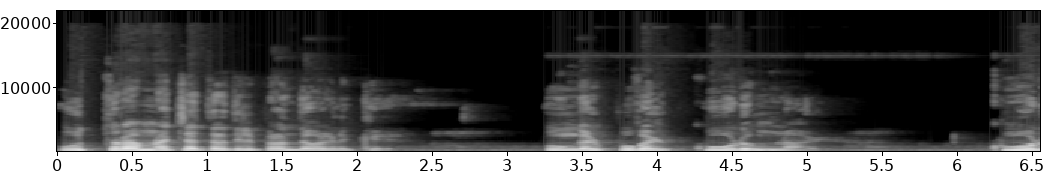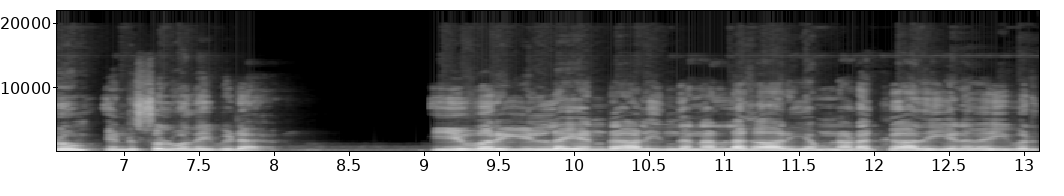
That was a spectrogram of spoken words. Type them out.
உத்திரம் நட்சத்திரத்தில் பிறந்தவர்களுக்கு உங்கள் புகழ் கூடும் நாள். கூடும் என்று சொல்வதை விட இவர் இல்லை என்றால் இந்த நல்ல காரியம் நடக்காது எனவே இவர்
